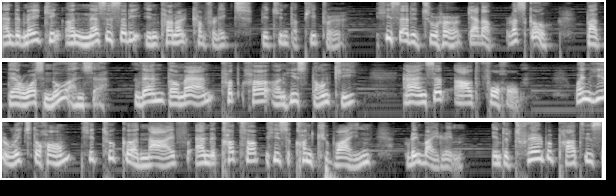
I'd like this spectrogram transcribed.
and making unnecessary internal conflict between the people. He said to her, Get up, let's go. But there was no answer. Then the man put her on his donkey and set out for home. When he reached home, he took a knife and cut up his concubine limb by limb into 12 parts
